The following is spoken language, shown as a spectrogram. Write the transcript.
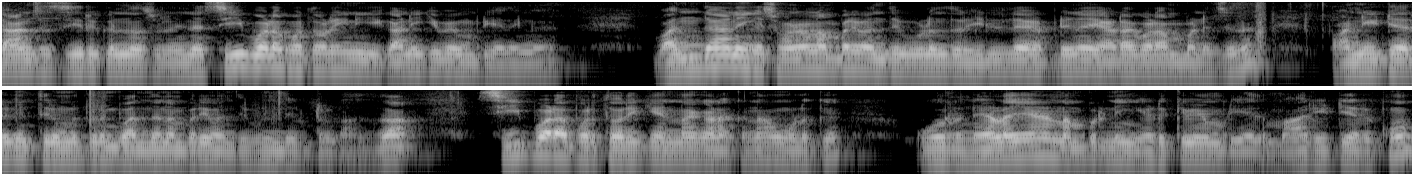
சான்சஸ் இருக்குன்னு தான் சொல்லுவேன். சி போர்டை பொறுத்த வரைக்கும் நீங்கள் கணிக்கவே முடியாதுங்க. வந்தால் நீங்கள் சொன்ன நம்பரே வந்து விழுந்துரும். இல்லை அப்படின்னா இடகுடம் பண்ணுச்சுன்னா பண்ணிகிட்டே இருக்கும் திரும்ப திரும்ப அந்த நம்பரே வந்து விழுந்துகிட்டு இருக்கும். அதுதான். சி பொறுத்த வரைக்கும் என்ன கணக்குன்னா உங்களுக்கு ஒரு நிலையான நம்பர் நீங்கள் எடுக்கவே முடியாது. மாறிட்டே இருக்கும்.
